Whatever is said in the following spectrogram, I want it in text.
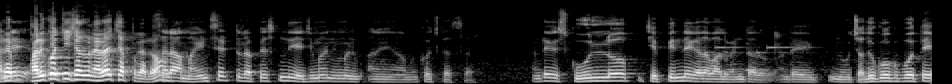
అంటే పనికొచ్చి చదువుని ఎలా చెప్పగలం? సార్ ఆ మైండ్ సెట్ రప్పిస్తుంది యజమాని మన- అని అనుకోవచ్చు కదా సార్. అంటే స్కూల్లో చెప్పిందే కదా వాళ్ళు వింటారు. అంటే నువ్వు చదువుకోకపోతే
